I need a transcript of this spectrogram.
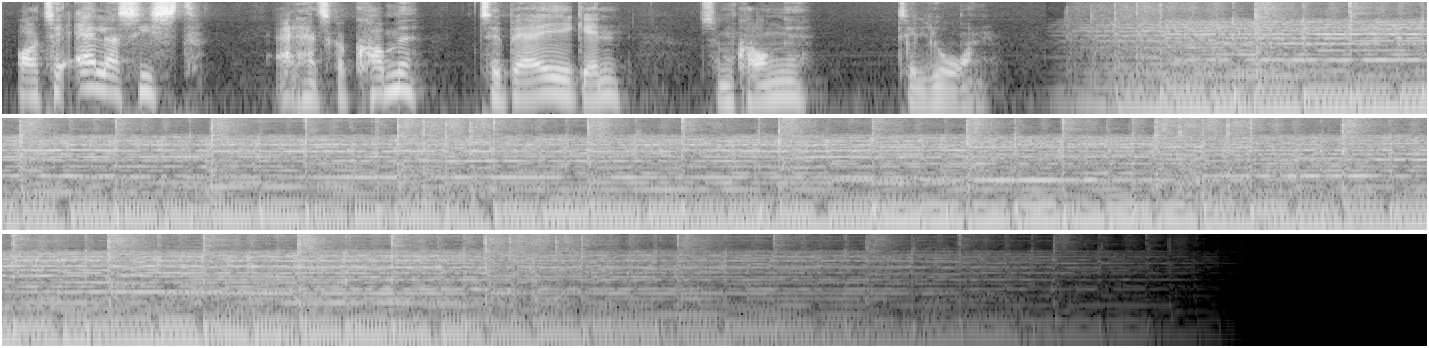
Og til allersidst, at han skal komme tilbage igen som konge til jorden.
